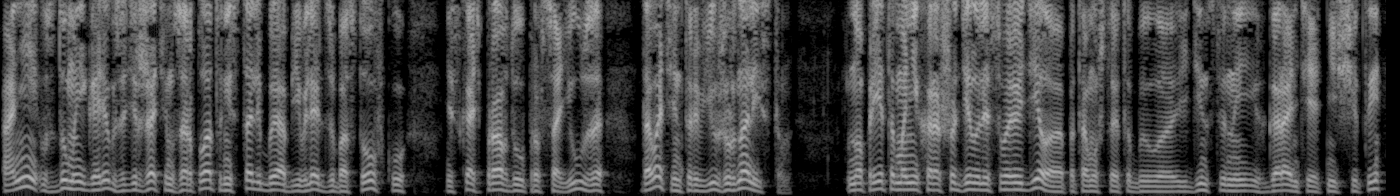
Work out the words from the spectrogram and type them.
Они, вздумая Игорек задержать им зарплату, не стали бы объявлять забастовку, искать правду у профсоюза, давать интервью журналистам. Но при этом они хорошо делали свое дело, потому что это было единственной их гарантией от нищеты,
